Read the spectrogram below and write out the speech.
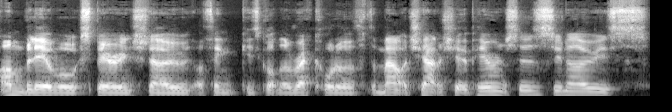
unbelievable experience. You know, I think he's got the record of the amount of championship appearances. You know, he's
